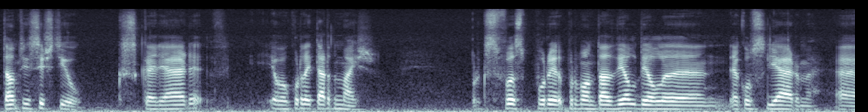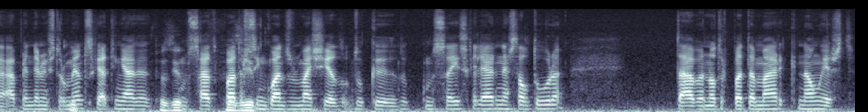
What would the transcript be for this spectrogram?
Tanto insistiu que se calhar eu acordei tarde demais. Porque se fosse por, por vontade dele, dele uh, aconselhar-me a, a, aprender um instrumento, se calhar tinha fazia, começado 4 ou 5 anos mais cedo do que, do que comecei, se calhar nesta altura estava noutro patamar que não este,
